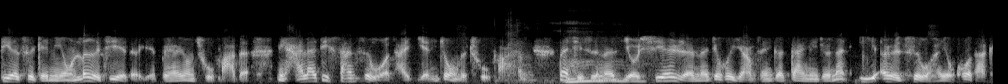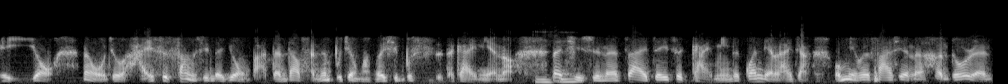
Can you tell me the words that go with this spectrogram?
第二次给你用乐界的，也不要用处罚的。你还来第三次，我才严重的处罚。那其实呢，有些人呢就会养成一个概念，就是那一二次我还有扩大可以用，那我就还是放心的用吧。等到反正不见黄河心不死的概念了。那其实呢，在这一次改名的观点来讲，我们也会发现呢，很多人。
